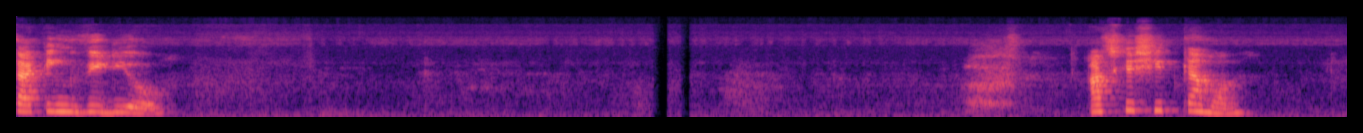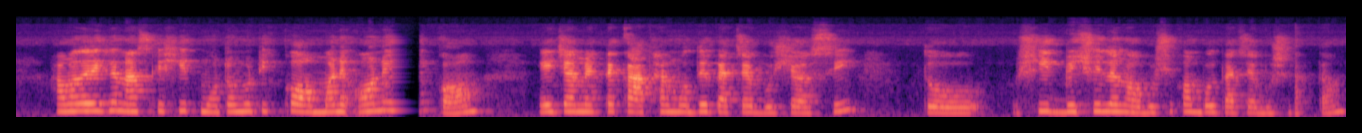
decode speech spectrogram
কাটিং ভিডিও আজকে শীত কেমন? আমাদের এখানে আজকে শীত মোটামুটি কম মানে অনেক কম। এই যে আমি একটা কাঁথার মধ্যে প্যাঁচায় বসে আছি, তো শীত বেশি হলে আমি অবশ্যই কম্বল প্যাঁচায় বসে থাকতাম।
